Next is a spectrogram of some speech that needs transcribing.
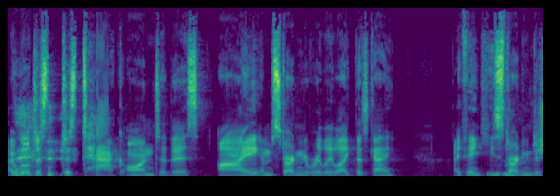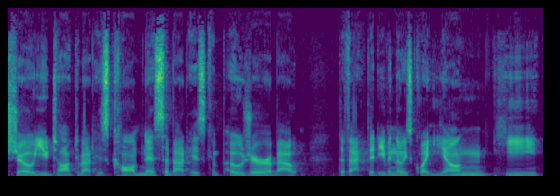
I will just just tack on to this. I am starting to really like this guy. I think he's Mhm. starting to show you talked about his calmness, about his composure, about the fact that even though he's quite young, he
